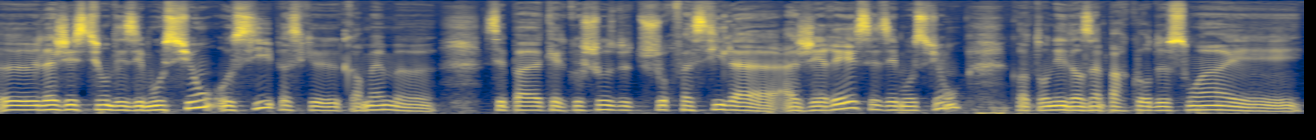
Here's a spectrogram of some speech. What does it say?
euh, la gestion des émotions aussi, parce que quand même, euh, c'est pas quelque chose de toujours facile à, gérer ces émotions quand on est dans un parcours de soins et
